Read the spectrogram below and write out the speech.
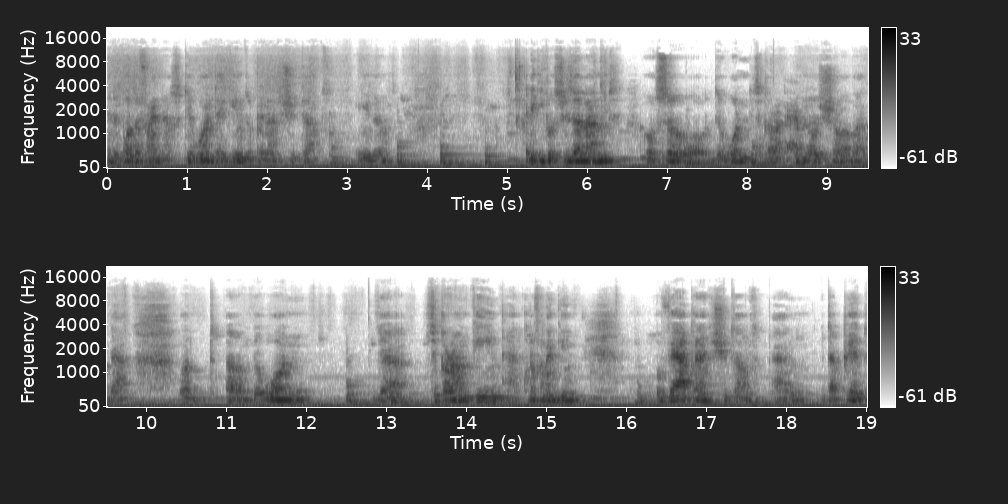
in the quarterfinals, they won their games of penalty shootout. You know, I think it was Switzerland also, or they won the second round. I'm not sure about that, but um, they won their second round game and quarterfinal game via penalty shootout, and it appeared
